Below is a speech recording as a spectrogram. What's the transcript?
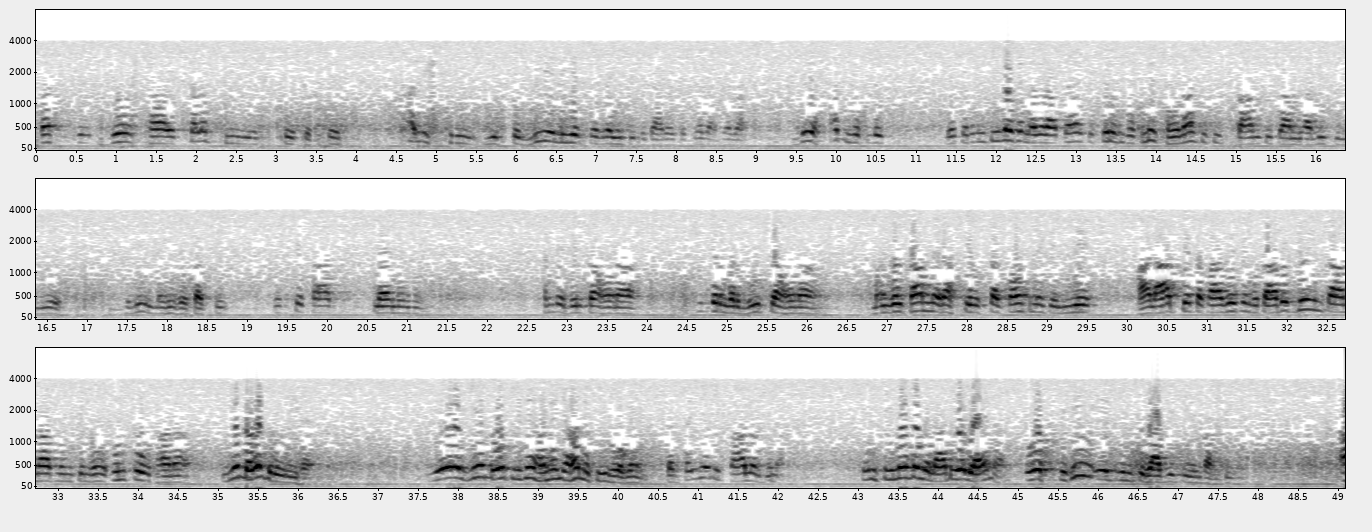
بس ایک جوش تھا، ایک سڑک تھی، ایک خالش تھی، جس کو لیے لیے پھر رہی تھی بیچارے کو جگہ جگہ۔ بے حد مخلص لیکن ان چیزوں سے نظر آتا ہے کہ صرف مخلص ہونا کسی کام کی کامیابی کے لیے دلیل نہیں ہو سکتی۔ اس کے ساتھ میں نہیں ٹھنڈے دل کا ہونا فکر مربوط کا ہونا، منزل سامنے رکھ کے اس تک پہنچنے کے لیے حالات کے تقاضے کے مطابق جو امکانات ممکن ہو ان کو اٹھانا، یہ بڑا ضروری ہے۔ یہ یہ دو چیزیں ہمیں جہاں نصیب ہو گئے سر سید اقبال اور بنا ان تینوں کو ملا دیا جائے نا، تو وہ صحیح ایک انتظاجی چیز بنتی ہے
